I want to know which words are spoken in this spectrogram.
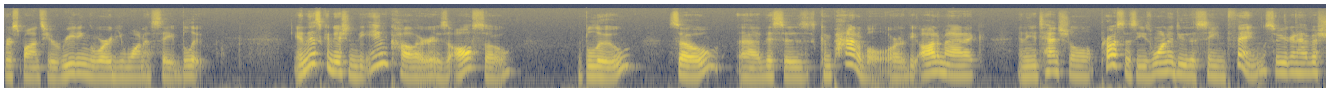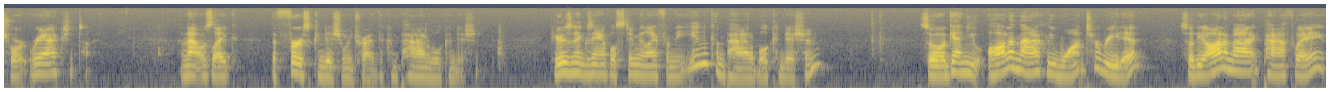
response, you're reading the word, you want to say blue. In this condition, the ink color is also blue, so uh, this is compatible, or the automatic and the intentional processes want to do the same thing, so you're going to have a short reaction time. And that was like the first condition we tried, the compatible condition. Here's an example stimuli from the incompatible condition. So again, you automatically want to read it. So the automatic pathway,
